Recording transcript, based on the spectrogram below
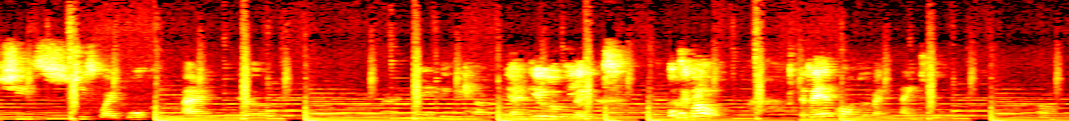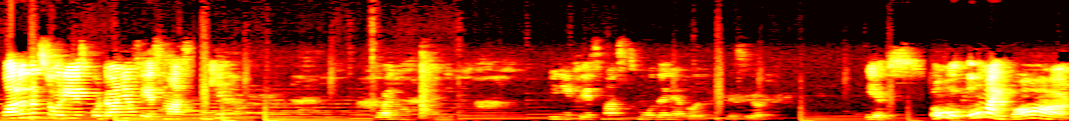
She's she's quite woke, and uh, anything we have. And you look like. Oh wow, rare compliment. Thank you. Moral of the story is put on your face mask. Yeah. Why not? I mean, We need face masks more than ever this year. yes. Oh, oh my god.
